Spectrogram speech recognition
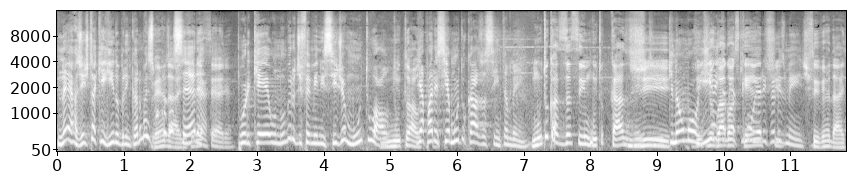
Né? A gente tá aqui rindo, brincando, mas isso é uma coisa Verdade, séria. é séria. Porque o número de feminicídio é muito alto. Muito alto. E aparecia muito caso assim também. Muito casos assim, muito casos de. que não morria e também que morreram, infelizmente. Sim, verdade.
